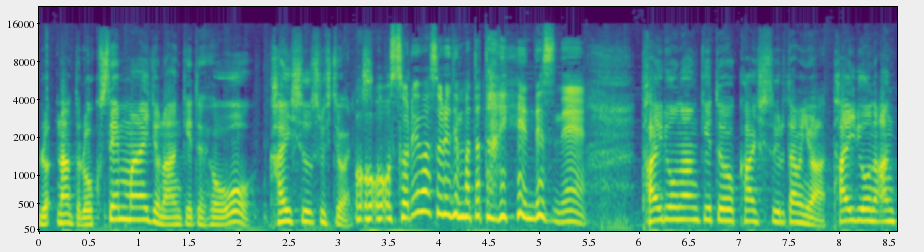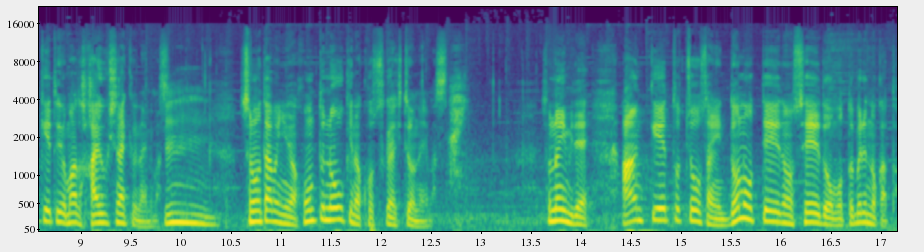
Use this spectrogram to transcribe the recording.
ええ、なんと6000万以上のアンケート票を回収する必要があります。おそれはそれでまた大変ですね大量のアンケートを開始するためには大量のアンケートをまず配布しなきゃなります、うん、そのためには本当に大きなコストが必要になります、はい、その意味でアンケート調査にどの程度の精度を求めるのかと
